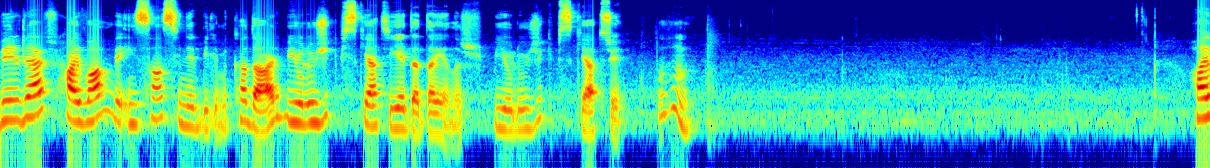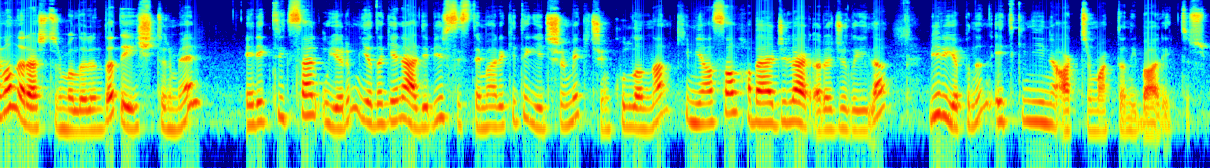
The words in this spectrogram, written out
Veriler hayvan ve insan sinir bilimi kadar biyolojik psikiyatriye de dayanır. Biyolojik psikiyatri. Hı hı. Hayvan araştırmalarında değiştirme, elektriksel uyarım ya da genelde bir sistemi harekete geçirmek için kullanılan kimyasal haberciler aracılığıyla bir yapının etkinliğini arttırmaktan ibarettir.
